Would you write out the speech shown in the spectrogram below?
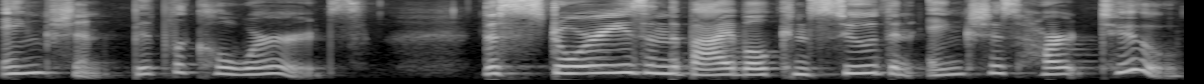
ancient biblical words. The stories in the Bible can soothe an anxious heart too.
